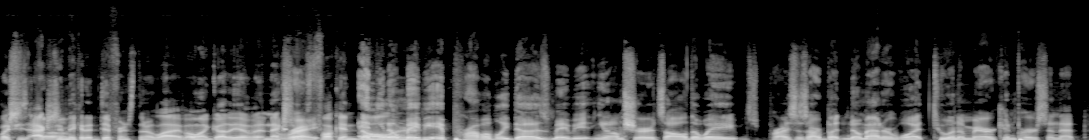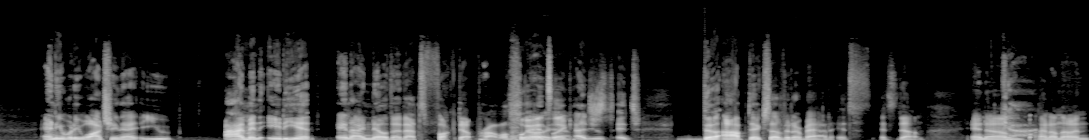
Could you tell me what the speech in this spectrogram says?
like she's actually Oh. making a difference in their life. Oh my god, they have an extra Right. fucking dollar. And you know, maybe it probably does. Maybe you know, I'm sure it's all the way prices are. But no matter what, to an American person, that anybody watching that, you, I'm an idiot, and I know that that's fucked up. Probably, Oh, it's yeah. like I just it's the optics of it are bad. It's it's dumb, and um, God. I don't know, and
